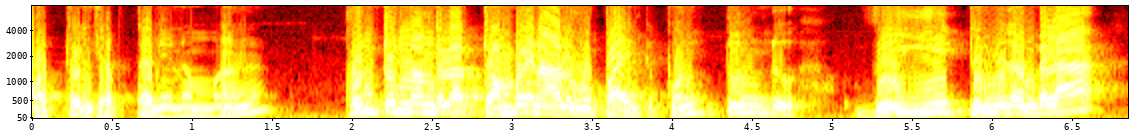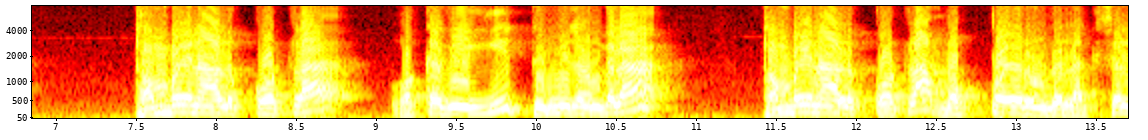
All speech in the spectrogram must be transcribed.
మొత్తం చెప్తా నేనమ్మా. పంతొమ్మిది వందల తొంభై నాలుగు పాయింట్ పంతొమ్మిది వెయ్యి తొమ్మిది వందల తొంభై నాలుగు కోట్ల ఒక వెయ్యి తొమ్మిది వందల తొంభై నాలుగు కోట్ల ముప్పై రెండు లక్షల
